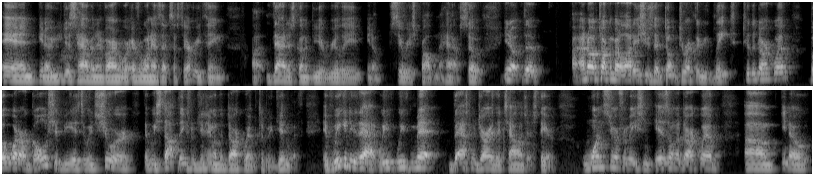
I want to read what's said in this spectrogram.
and you know you just have an environment where everyone has access to everything, uh, that is going to be a really you know serious problem to have. So you know the I know I'm talking about a lot of issues that don't directly relate to the dark web, but what our goal should be is to ensure that we stop things from getting on the dark web to begin with. If we can do that, we've we've met vast majority of the challenges there. Once your information is on the dark web, um, you know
